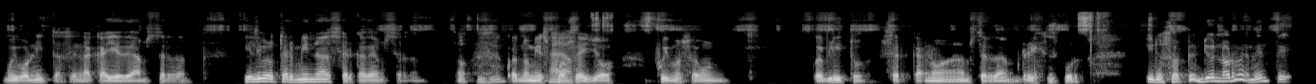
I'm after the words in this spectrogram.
muy bonitas en la calle de Ámsterdam. Y el libro termina cerca de Ámsterdam, ¿no? Cuando mi esposa y yo fuimos a un pueblito cercano a Ámsterdam, Regensburg, y nos sorprendió enormemente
